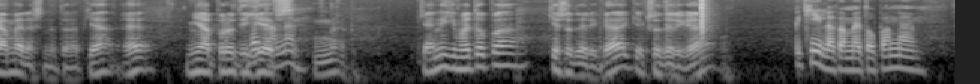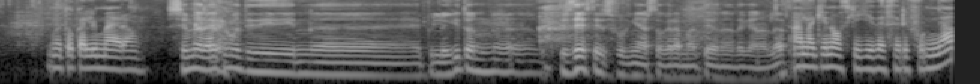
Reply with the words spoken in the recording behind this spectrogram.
10 μέρες είναι τώρα πια. Ε, μια πρώτη Δέκα, γεύση. Ναι. Και ανοίγει μέτωπα και εσωτερικά και εξωτερικά. Ποικίλα τα μέτωπα, ναι. Με το καλημέρα. Σήμερα έχουμε την ε, επιλογή των, ε, της δεύτερης φουρνιάς των γραμματέων, αν δεν κάνω λάθος. Ανακοινώθηκε και η δεύτερη φουρνιά.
